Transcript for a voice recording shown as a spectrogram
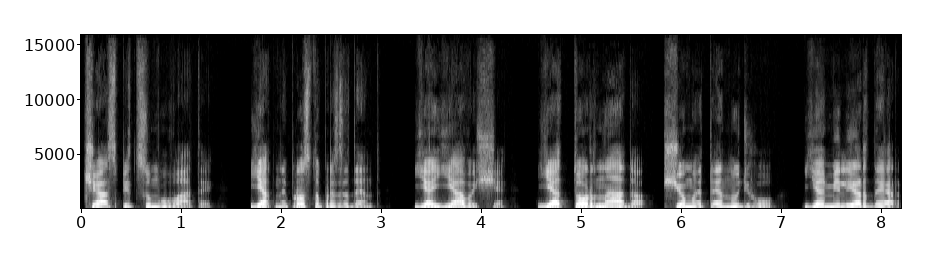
час підсумувати. Я не просто президент, я явище, я торнадо, що мете нудьгу, я мільярдер,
